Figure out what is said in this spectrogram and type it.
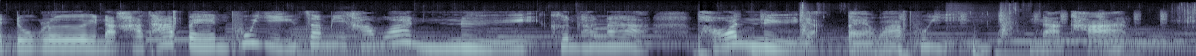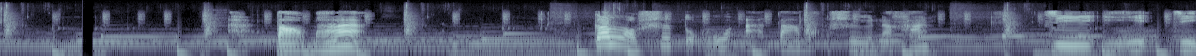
ตดูเลยนะคะ ถ้าเป็นผู้หญิงจะมีคำว่าหนีขึ้นข้างหน้า เพราะว่าหนีเนี่ยแปลว่าผู้หญิงนะคะะต่อมาก็เหล่าชื่อตูอ่านตามเหล่าชื่อนะคะจีอีจี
